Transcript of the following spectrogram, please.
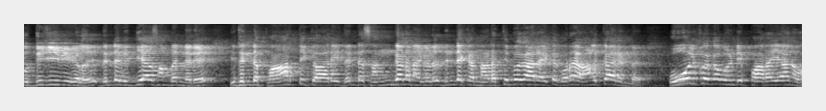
ബുദ്ധിജീവികൾ ഇതിന്റെ വിദ്യാസമ്പന്നര് ഇതിന്റെ പാർട്ടിക്കാർ ഇതിന്റെ സംഘടനകൾ ഇതിന്റെയൊക്കെ നടത്തിപ്പുകാരായിട്ട് കുറെ ആൾക്കാരുണ്ട്. ഓൽക്കൊക്കെ വേണ്ടി പറയാൻ ഓ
